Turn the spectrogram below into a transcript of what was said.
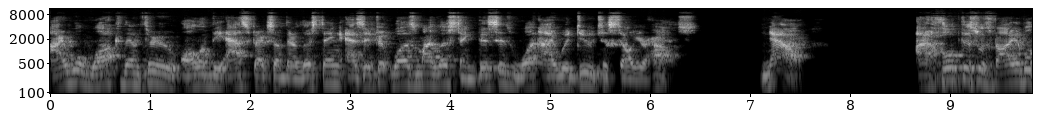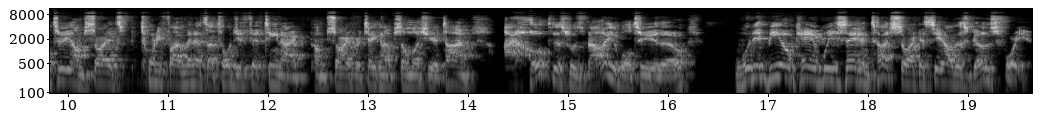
I will walk them through all of the aspects of their listing as if it was my listing. This is what I would do to sell your house. Now, I hope this was valuable to you. I'm sorry it's 25 minutes. I told you 15. I, I'm sorry for taking up so much of your time. I hope this was valuable to you, though. Would it be okay if we stayed in touch so I could see how this goes for you?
